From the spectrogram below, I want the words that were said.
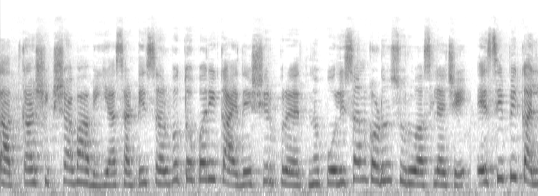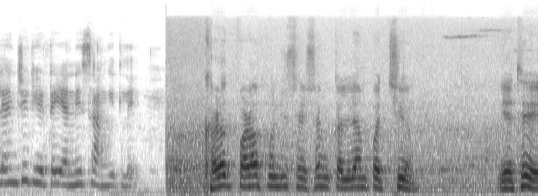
तात्काळ शिक्षा व्हावी यासाठी सर्वतोपरी कायदेशीर प्रयत्न पोलिसांकडून सुरू असल्याचे एसीपी कल्याणजी घेटे यांनी सांगितले. खडकपाडा पोलीस स्टेशन कल्याण पश्चिम येथे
